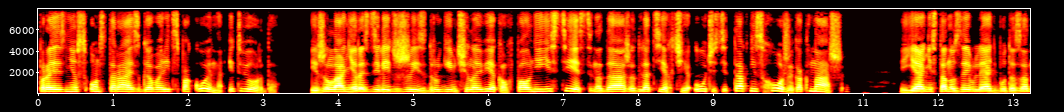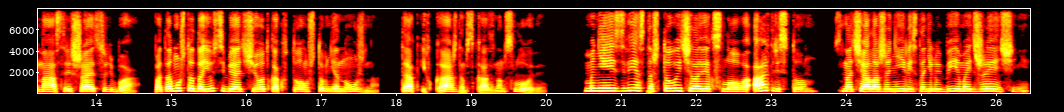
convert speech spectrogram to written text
произнес он, стараясь говорить спокойно и твердо. И желание разделить жизнь с другим человеком вполне естественно даже для тех, чьи участи так не схожи, как наши. Я не стану заявлять, будто за нас решает судьба, потому что даю себе отчет как в том, что мне нужно, так и в каждом сказанном слове. «Мне известно, что вы человек слова, Альтристон. Сначала женились на нелюбимой женщине,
